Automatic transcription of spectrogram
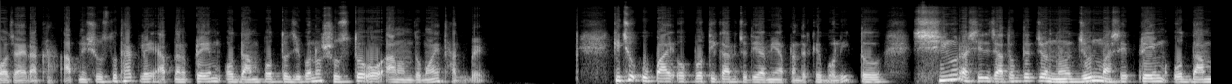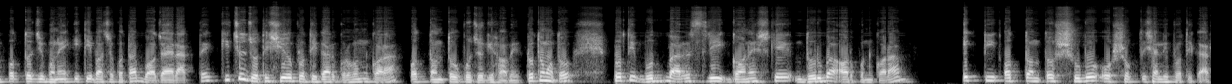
বজায় রাখা। আপনি সুস্থ থাকলে আপনার প্রেম ও দাম্পত্য জীবনও সুস্থ ও আনন্দময় থাকবে। কিছু উপায় ও প্রতিকার যদি আমি আপনাদেরকে বলি, তো সিংহ রাশির জাতকদের জন্য জুন মাসে প্রেম ও দাম্পত্য জীবনে ইতিবাচকতা বজায় রাখতে কিছু জ্যোতিষীয় প্রতিকার গ্রহণ করা অত্যন্ত উপযোগী হবে। প্রথমত, প্রতি বুধবার শ্রী গণেশকে দুর্বা অর্পণ করা একটি অত্যন্ত শুভ ও শক্তিশালী প্রতিকার।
